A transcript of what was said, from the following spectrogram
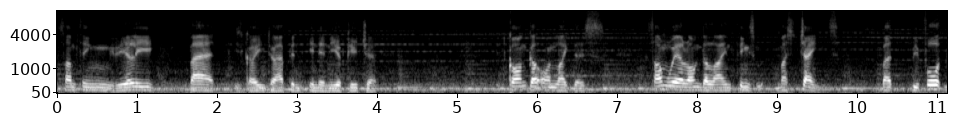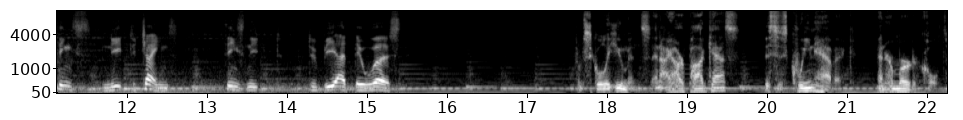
something really bad is going to happen in the near future. It can't go on like this. Somewhere along the line, things must change. But before things need to change, things need to be at their worst. From School of Humans and iHeart Podcasts, this is Queen Havoc and her murder cult.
